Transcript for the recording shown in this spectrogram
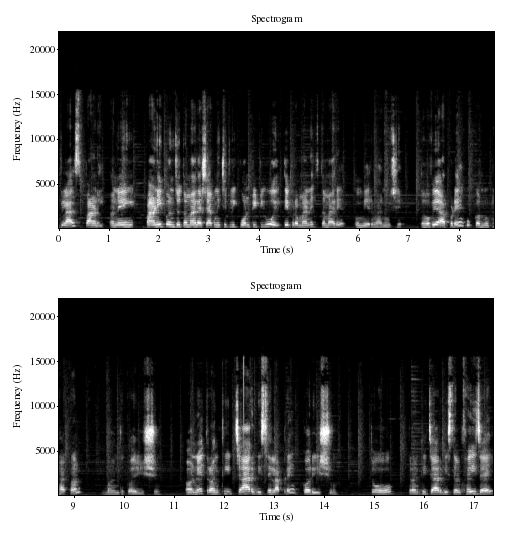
ગ્લાસ પાણી. અને પાણી પણ જો તમારા શાકની જેટલી ક્વોન્ટિટી હોય, તે પ્રમાણે જ તમારે ઉમેરવાનું છે. તો હવે આપણે કુકરનું ઢાંકણ બંધ કરીશું. અને ત્રણથી ચાર વિસેલ આપણે કરીશું. તો ત્રણથી ચાર વિસેલ થઈ જાય,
